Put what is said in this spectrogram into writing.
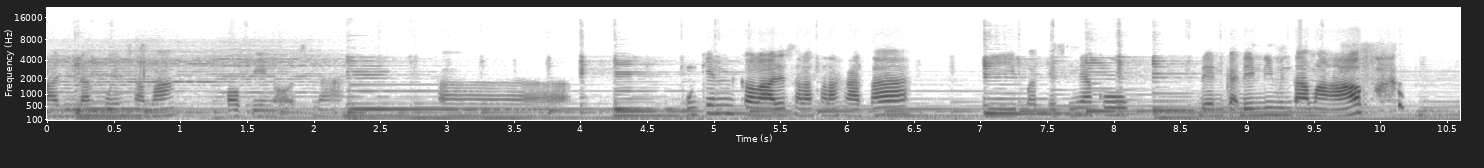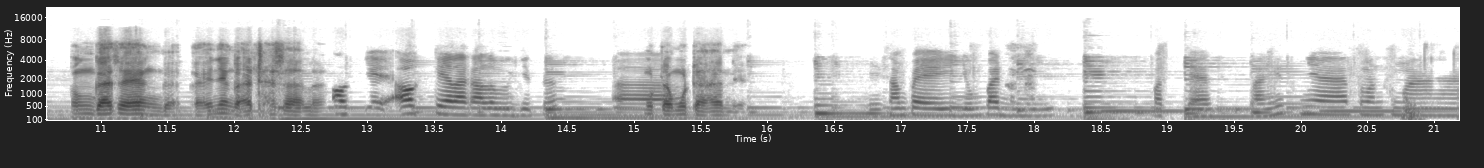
uh, dilakuin sama Kopinos. Nah, uh, mungkin kalau ada salah-salah kata di podcast ini aku dan Kak Dendi minta maaf. Oh, enggak saya enggak, kayaknya enggak ada salah. Oke, okay, oke okay lah kalau begitu. Uh, Mudah-mudahan ya. Sampai jumpa di podcast selanjutnya, teman-teman.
